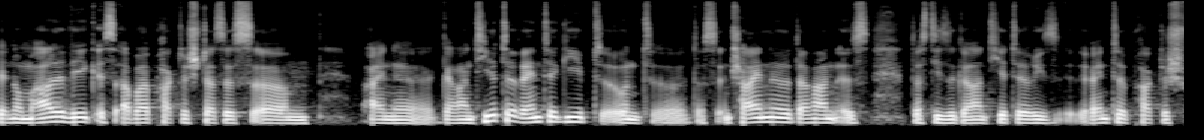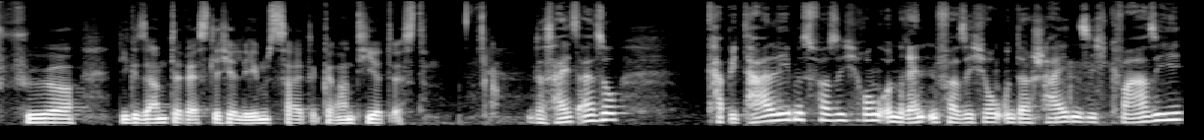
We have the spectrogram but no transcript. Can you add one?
Der normale Weg ist aber praktisch, dass es ähm, eine garantierte Rente gibt und äh, das Entscheidende daran ist, dass diese garantierte Rente praktisch für die gesamte restliche Lebenszeit garantiert ist. Das heißt also, Kapitallebensversicherung und Rentenversicherung unterscheiden sich quasi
